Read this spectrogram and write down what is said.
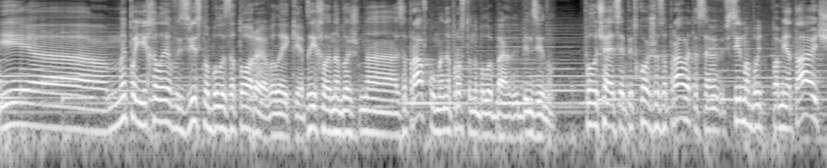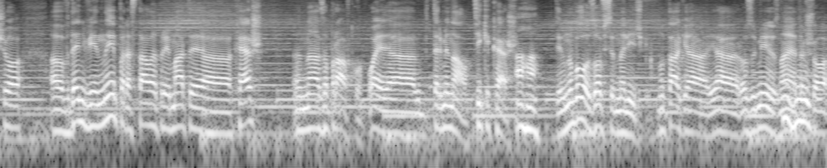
І е, ми поїхали. Звісно, були затори великі. Заїхали на, на заправку, у мене просто не було бензину. Получається, я підходжу заправитися. Всі, мабуть, пам'ятають, що е, в день війни перестали приймати е, кеш на заправку. Ой, е, термінал, тільки кеш. Ага. І не було зовсім налічки. Ну так, я, я розумію, знаєте, що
